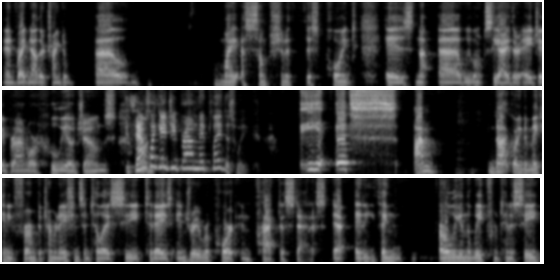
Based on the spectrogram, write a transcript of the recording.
And right now they're trying to uh, my assumption at this point is not uh, we won't see either AJ Brown or Julio Jones. It sounds um, like AJ Brown may play this week it's I'm not going to make any firm determinations until I see today's injury report and practice status. Anything early in the week from Tennessee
